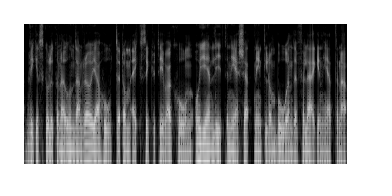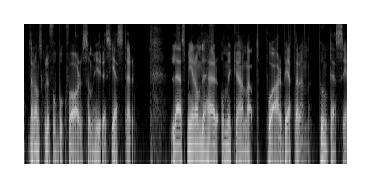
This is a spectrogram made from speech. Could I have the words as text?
vilket skulle kunna undanröja hotet om exekutiv aktion och ge en liten ersättning till de boende för lägenheterna där de skulle få bo kvar som hyresgäster. Läs mer om det här och mycket annat på arbetaren.se.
